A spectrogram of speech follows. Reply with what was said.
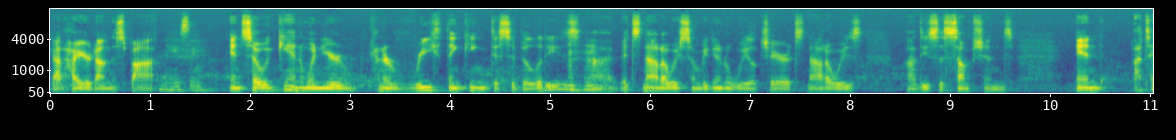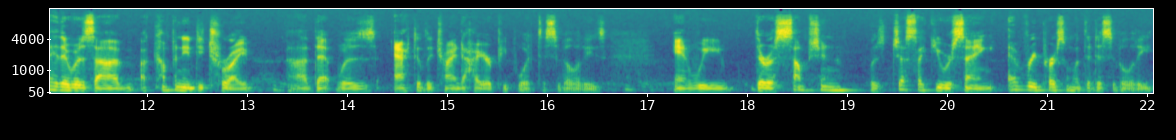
got hired on the spot. Amazing. And so, again, when you're kind of rethinking disabilities, mm-hmm. uh, it's not always somebody in a wheelchair. It's not always uh, these assumptions. And I'll tell you, there was uh, a company in Detroit uh, that was actively trying to hire people with disabilities. Mm-hmm and we their assumption was just like you were saying every person with a disability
